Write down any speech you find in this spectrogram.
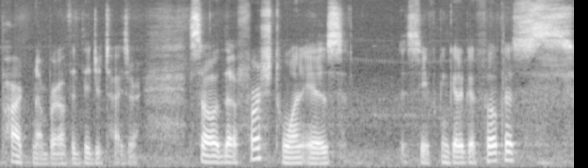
part number of the digitizer. So the first one is, let's see if we can get a good focus.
